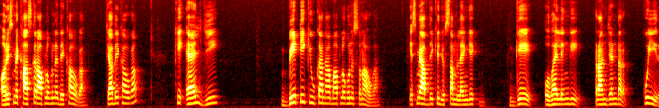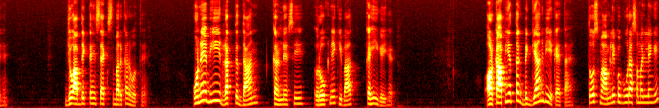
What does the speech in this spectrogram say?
और इसमें खासकर आप लोगों ने देखा होगा, क्या देखा होगा? कि L G B T Q का नाम आप लोगों ने सुना होगा। इसमें आप देखिए जो समलैंगिक, गे, उभयलिंगी, ट्रांसजेंडर, क्वीर हैं, जो आप देखते हैं सेक्स वर्कर होते हैं। उन्हें भी रक्तदान करने से रोकने की बात कही गई है। और काफ़ी हद तक विज्ञान भी ये कहता है। तो उस मामले को पूरा समझ लेंगे।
